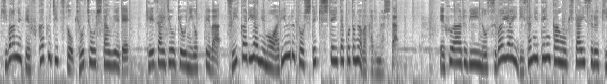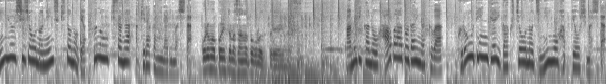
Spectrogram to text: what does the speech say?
極めて不確実と強調した上で、経済状況によっては追加利上げもあり得ると指摘していたことが分かりました。FRB の素早い利下げ転換を期待する金融市場の認識とのギャップの大きさが明らかになりました。これもポイントの3のところで取り上げます。アメリカのハーバード大学はクローディン・ゲイ学長の辞任を発表しました。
